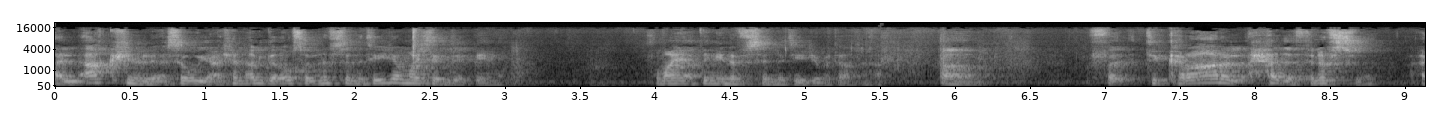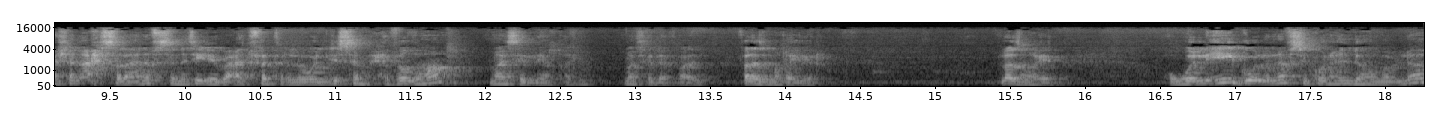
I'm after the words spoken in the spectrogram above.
ال action اللي أسويه عشان أقدر أوصل لنفس النتيجة ما يصير لي قيمة. فما يعطيني نفس النتيجة بتاتا آه. فتكرار الحدث نفسه عشان أحصل على نفس النتيجة بعد فترة لو الجسم حفظها ما يصير لي قيمة ما يصير لي فائده فلازم أغير. لازم أغير. والإيجو لنفسه يكون عندهم لا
